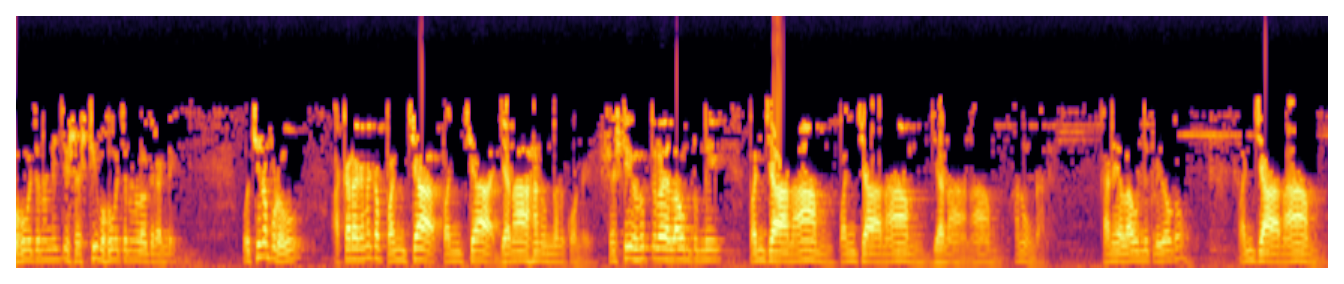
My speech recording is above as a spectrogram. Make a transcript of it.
బహువచనం నుంచి షష్ఠీ బహువచనంలోకి రండి. వచ్చినప్పుడు అక్కడ కనుక పంచ పంచ జనాహన్ ఉందనుకోండి. షష్ఠీ విభక్తిలో ఎలా ఉంటుంది? పంచానాం పంచానాం జనానాం అని ఉండాలి. కానీ ఎలా ఉంది ప్రయోగం? పంచానాం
